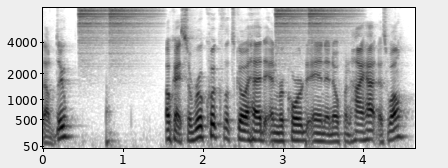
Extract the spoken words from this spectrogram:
That'll do. Okay, so real quick, let's go ahead and record in an open hi-hat as well.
